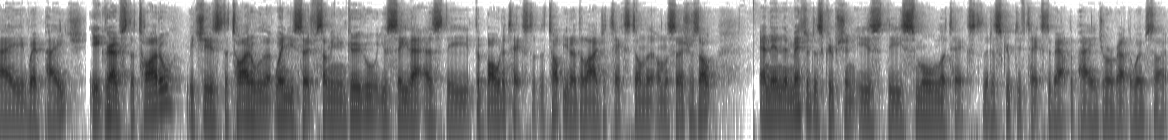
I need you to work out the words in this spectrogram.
a web page, it grabs the title, which is the title that when you search for something in Google, you'll see that as the, the bolder text at the top, you know, the larger text on the, on the search result. And then the meta description is the smaller text, the descriptive text about the page or about the website.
